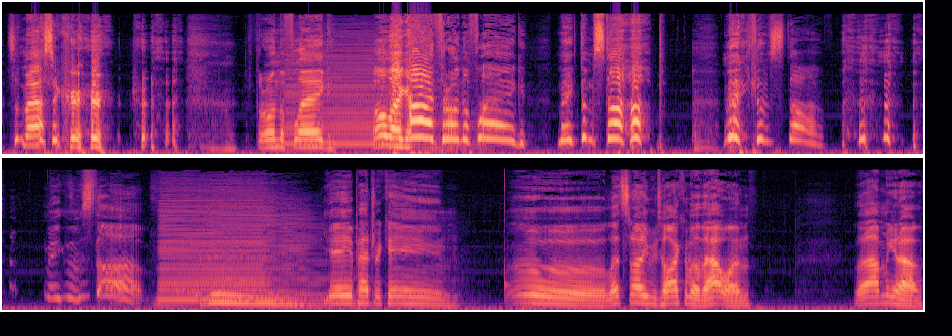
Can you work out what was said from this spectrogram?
It's a massacre! throwing the flag. Oh my god! Throwing the flag! Make them stop! Make them stop! Make them stop! Yay, Patrick Kane! Oh, let's not even talk about that one. I'm gonna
